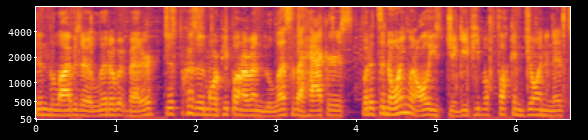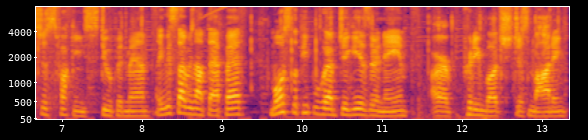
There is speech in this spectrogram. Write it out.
then the lobbies are a little bit better. Just because there's more people and I run less of the hackers. But it's annoying when all these jiggy people fucking join and it's just fucking stupid, man. Like this lobby's not that bad. Most of the people who have Jiggy as their name are pretty much just modding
